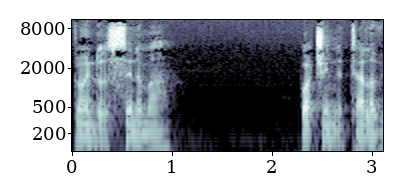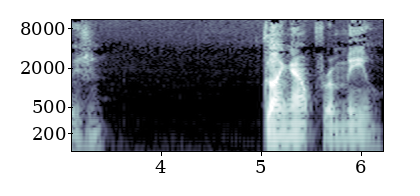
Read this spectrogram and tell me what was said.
Going to the cinema? Watching the television? Going out for a meal?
